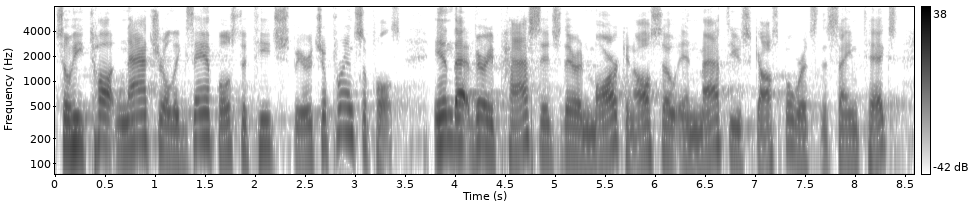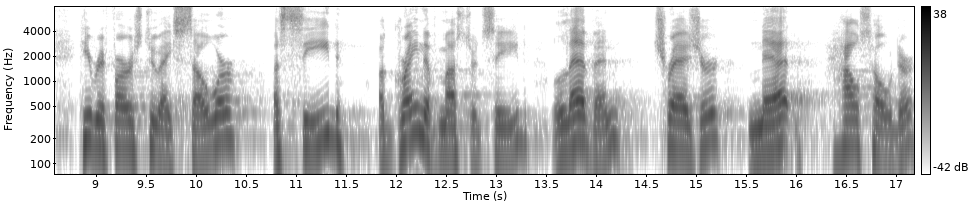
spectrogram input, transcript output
so he taught natural examples to teach spiritual principles. In that very passage there in Mark and also in Matthew's gospel, where it's the same text, he refers to a sower, a seed, a grain of mustard seed, leaven, treasure, net, householder,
